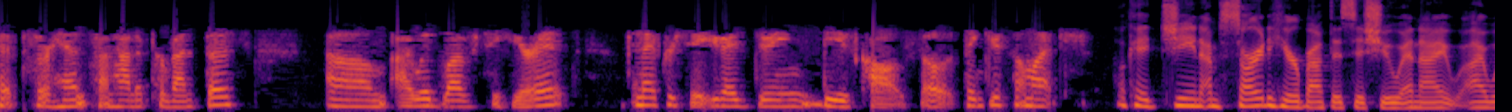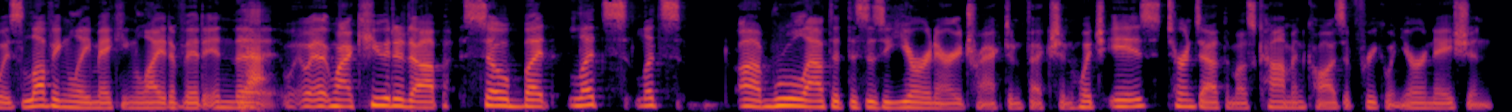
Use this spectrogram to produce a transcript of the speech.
tips or hints on how to prevent this, um, I would love to hear it. And I appreciate you guys doing these calls. So thank you so much. Okay, Jean, I'm sorry to hear about this issue, and I I was lovingly making light of it in the when I queued it up. So, but let's let's uh, rule out that this is a urinary tract infection, which is turns out the most common cause of frequent urination,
